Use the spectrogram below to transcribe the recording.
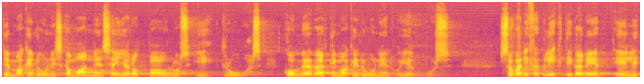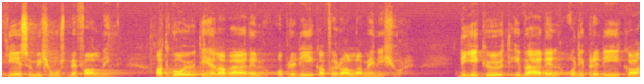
den makedoniska mannen säger åt Paulus i Troas, kom över till Makedonien och hjälp oss, så var de förpliktigade enligt Jesu missionsbefallning att gå ut i hela världen och predika för alla människor. De gick ut i världen och de predikade,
